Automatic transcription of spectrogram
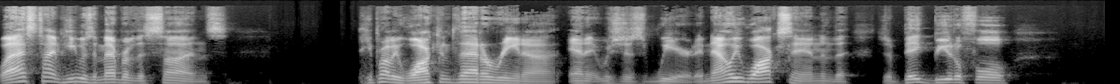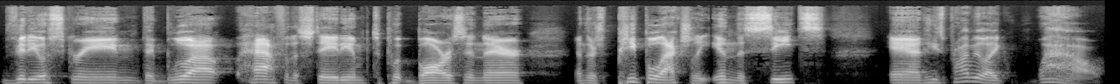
last time he was a member of the Suns, he probably walked into that arena and it was just weird. And now he walks in and the, there's a big, beautiful video screen. They blew out half of the stadium to put bars in there, and there's people actually in the seats. And he's probably like, wow.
